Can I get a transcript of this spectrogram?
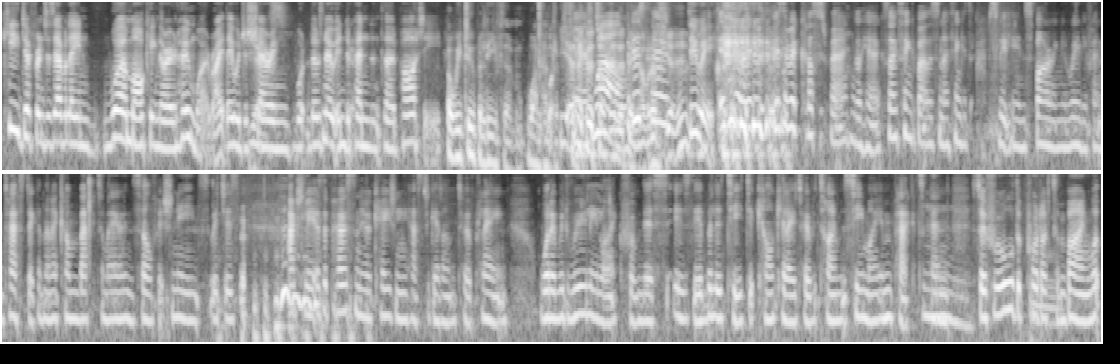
key difference is Everlane were marking their own homework, right? They were just Yes. sharing what there was no independent third party. But we do believe them 100%. Yeah, Yeah. could have told the Well, thing, is I have. there- yeah. Do we? Is there, a, is there a customer angle here? Because I think about this and I think it's absolutely inspiring and really fantastic. And then I come back to my own selfish needs, which is actually, as a person who occasionally has to get onto a plane, what I would really like from this is the ability to calculate over time and see my impact. And mm. so, for all the products I'm buying, what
